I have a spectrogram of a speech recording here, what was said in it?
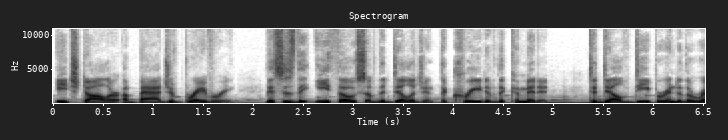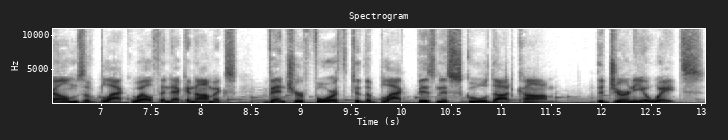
each dollar a badge of bravery. This is the ethos of the diligent, the creed of the committed. To delve deeper into the realms of black wealth and economics, venture forth to theblackbusinessschool.com. The journey awaits.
